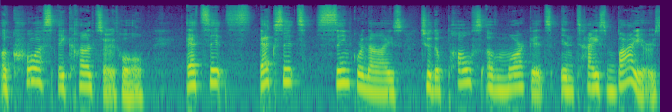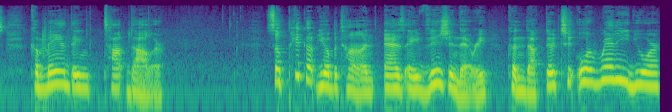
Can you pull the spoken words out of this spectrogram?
across a concert hall, Exits, exits synchronize to the pulse of markets entice buyers commanding top dollar. So pick up your baton as a visionary conductor to or ready your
